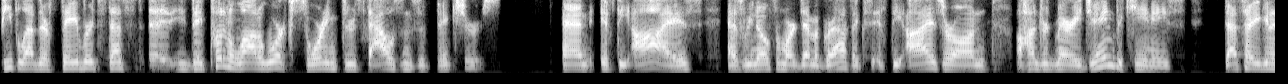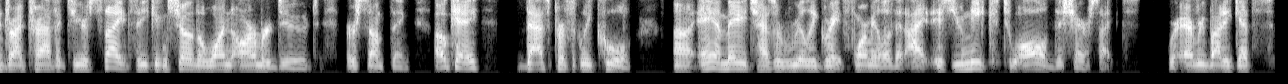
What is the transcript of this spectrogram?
people have their favorites that's uh, they put in a lot of work sorting through thousands of pictures. And if the eyes as we know from our demographics if the eyes are on 100 Mary Jane bikinis that's how you're going to drive traffic to your site so you can show the one armor dude or something. Okay, that's perfectly cool. Uh, AMH has a really great formula that I, is unique to all of the share sites where everybody gets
